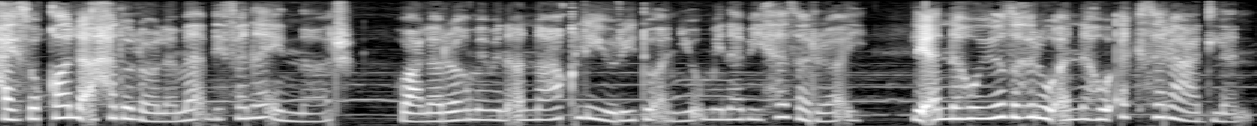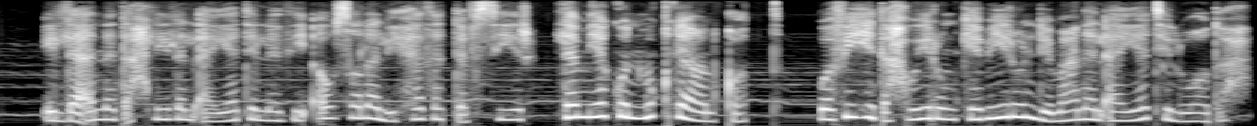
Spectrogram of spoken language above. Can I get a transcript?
حيث قال أحد العلماء بفناء النار وعلى الرغم من أن عقلي يريد أن يؤمن بهذا الرأي لأنه يظهر أنه أكثر عدلا إلا أن تحليل الآيات الذي أوصل لهذا التفسير لم يكن مقنعا قط وفيه تحوير كبير لمعنى الآيات الواضح.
